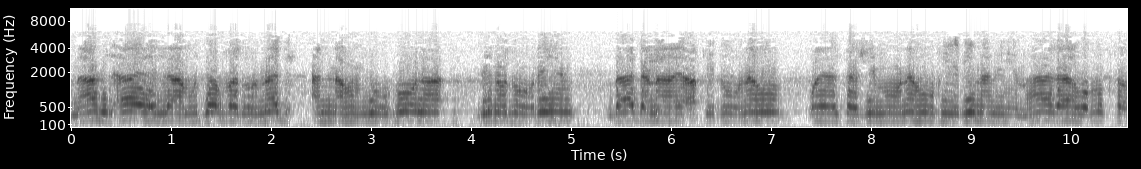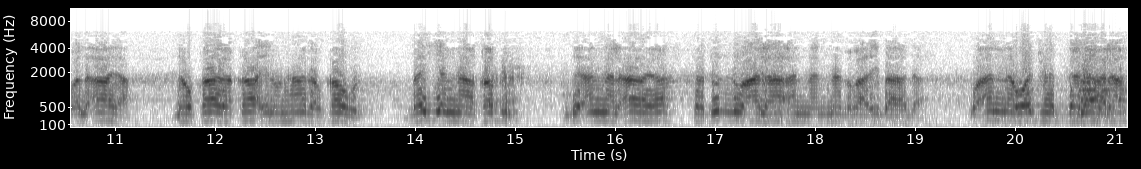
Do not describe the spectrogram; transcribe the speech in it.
ما في الآية إلا مجرد المدح أنهم يوفون بنذورهم بعدما يعقدونه ويلتزمونه في ذممهم. هذا هو مقتضى الآية. لو قال قائل هذا القول بينا قبل بأن الآية تدل على أن النذر عبادة وأن وجه الدلالة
